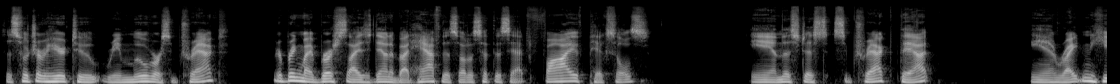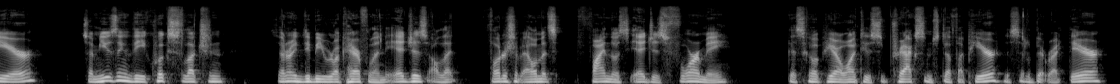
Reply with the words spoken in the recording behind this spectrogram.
So switch over here to remove or subtract. I'm going to bring my brush size down about half of this. I'll just set this at 5 pixels. And let's just subtract that. And right in here, so I'm using the quick selection, so I don't need to be real careful in the edges. I'll let Photoshop Elements find those edges for me. Let's go up here. I want to subtract some stuff up here. This little bit right there.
